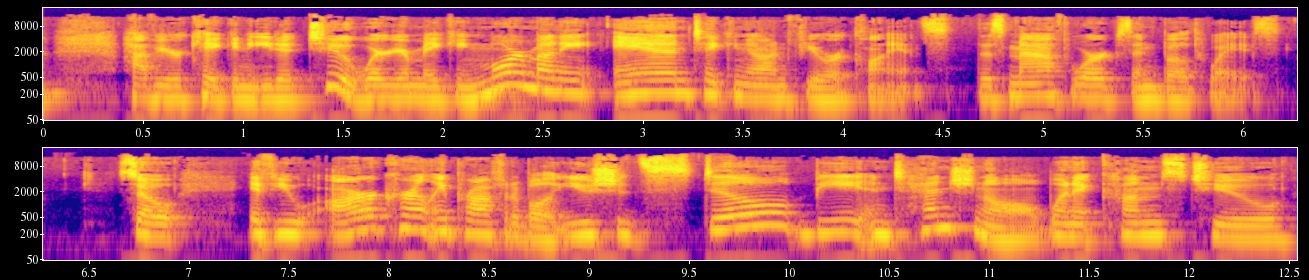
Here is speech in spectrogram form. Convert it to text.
have your cake and eat it too, where you're making more money and taking on fewer clients? This math works in both ways. So if you are currently profitable, you should still be intentional when it comes to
